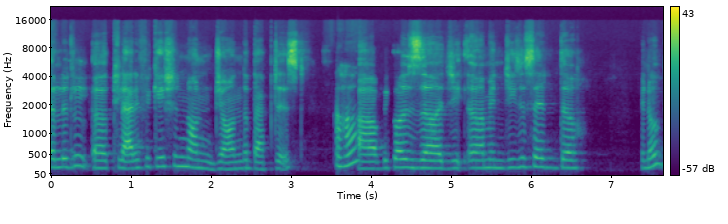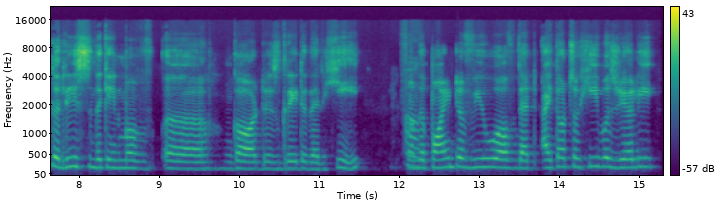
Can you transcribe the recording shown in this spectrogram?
a little uh, clarification on John the Baptist. Uh-huh. Uh, because, I mean, Jesus said the you know, the least in the kingdom of uh, God is greater than he. From Ah. the point of view of that, I thought so. He was really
